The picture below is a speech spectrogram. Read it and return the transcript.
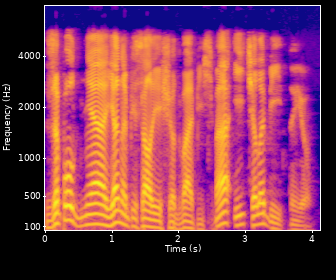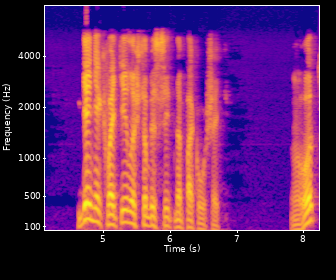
За полдня я написал еще два письма и челобитную. Денег хватило, чтобы сытно покушать. Вот,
